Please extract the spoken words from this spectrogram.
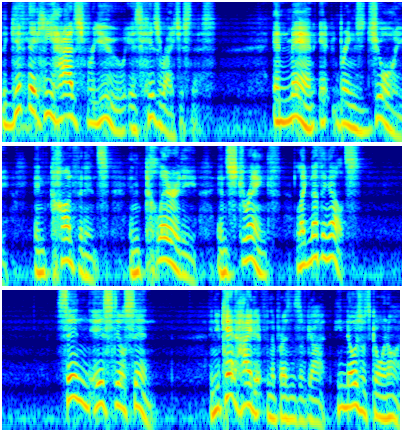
The gift that He has for you is His righteousness. And man, it brings joy and confidence and clarity and strength like nothing else. Sin is still sin. And you can't hide it from the presence of God. He knows what's going on.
